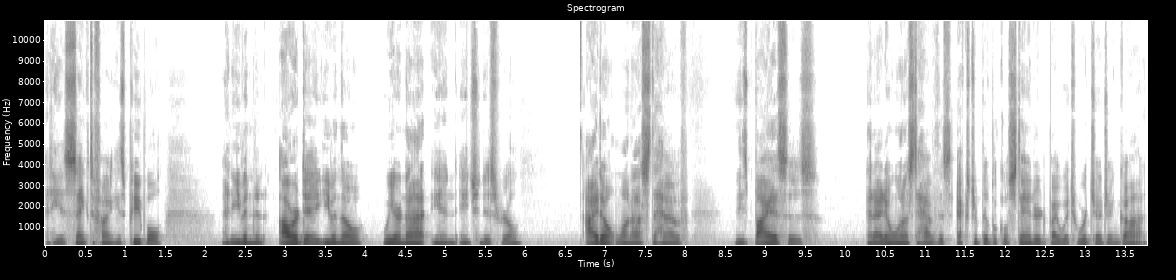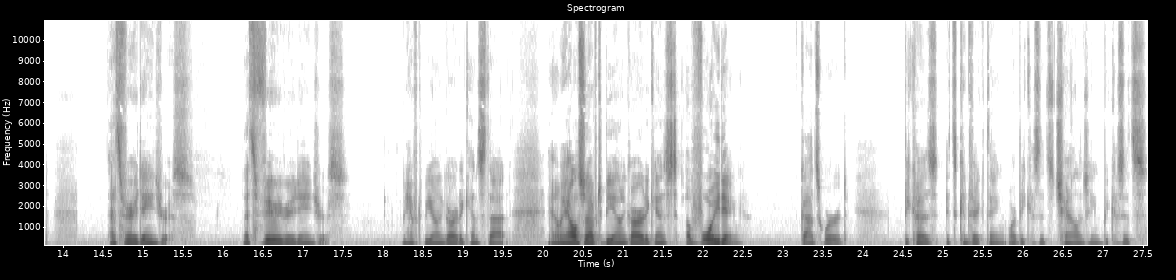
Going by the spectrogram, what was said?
and He is sanctifying His people. And even in our day, even though we are not in ancient Israel, I don't want us to have these biases, and I don't want us to have this extra biblical standard by which we're judging God. That's very dangerous. That's very, very dangerous. We have to be on guard against that. And we also have to be on guard against avoiding God's word because it's convicting or because it's challenging, because it's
